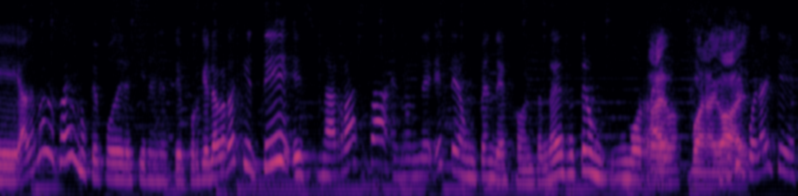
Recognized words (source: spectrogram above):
Eh, además no sabemos qué poderes tiene ET, porque la verdad que T es una raza en donde este era un pendejo, ¿entendés? Este era un borrego. Bueno, ahí va. Entonces eh. por ahí te-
